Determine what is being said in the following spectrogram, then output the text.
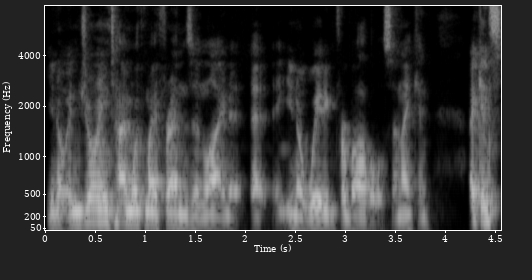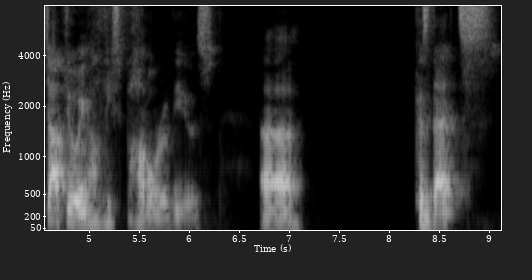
you know, enjoying time with my friends in line at, at you know, waiting for bottles. And I can, I can stop doing all these bottle reviews. Uh, cause that's,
